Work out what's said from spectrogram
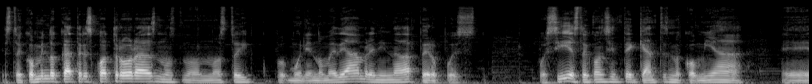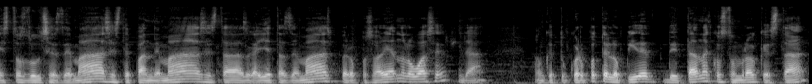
estoy comiendo cada 3, 4 horas, no, no, estoy muriéndome de hambre ni nada, pero pues, pues sí, estoy consciente que antes me comía eh, estos dulces de más, este pan de más, estas galletas de más, pero pues ahora ya no lo voy a hacer, ya aunque tu cuerpo te lo pide de tan acostumbrado que está,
